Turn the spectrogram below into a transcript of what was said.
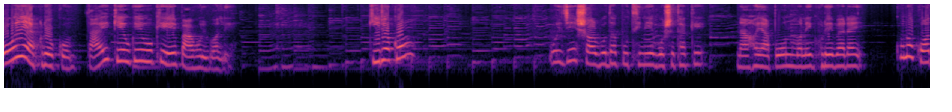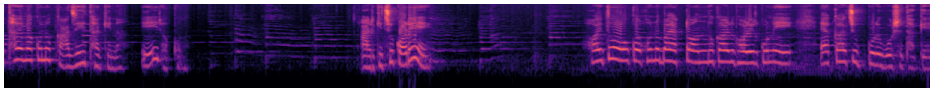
ওই একরকম, তাই কেউ কেউ ওকে পাগল বলে। কি রকম? ওই যে সর্বদা পুঁথি নিয়ে বসে থাকে, না হয় আপন মনে ঘুরে বেড়ায়। কোনো কথায় বা কোনো কাজেই থাকে না এই রকম আর কিছু করে? হয়তো কখনো বা একটা অন্ধকার ঘরের কোণে একা চুপ করে বসে থাকে।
